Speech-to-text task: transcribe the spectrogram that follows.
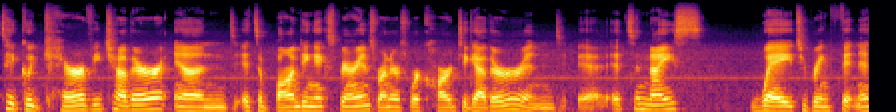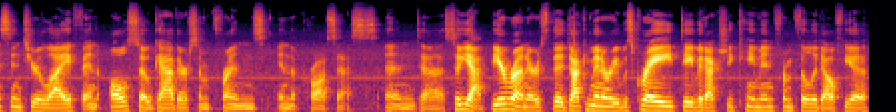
take good care of each other and it's a bonding experience. Runners work hard together and it's a nice way to bring fitness into your life and also gather some friends in the process. And uh, so, yeah, Beer Runners, the documentary was great. David actually came in from Philadelphia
